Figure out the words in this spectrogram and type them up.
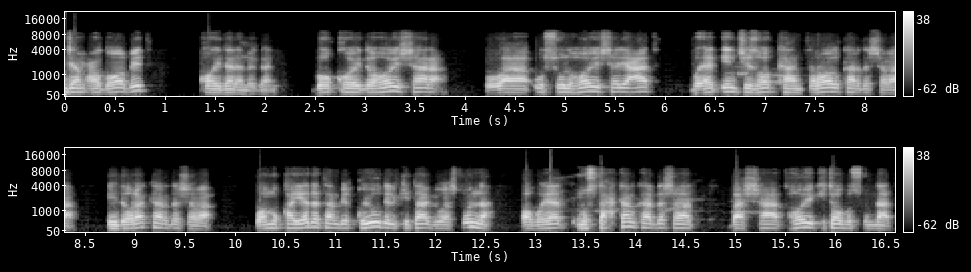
جمع ضابط قاعده را میگن با قاعده های شرع و اصول های شریعت باید این چیزها کنترل کرده شود اداره کرده شود و مقیدتا به قیود الكتاب و سنه و باید مستحکم کرده شود به شرط های کتاب و سنت.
